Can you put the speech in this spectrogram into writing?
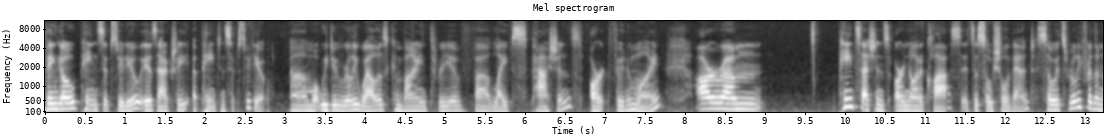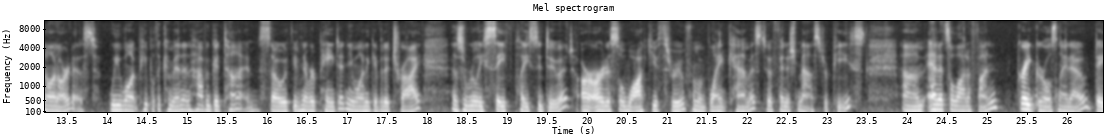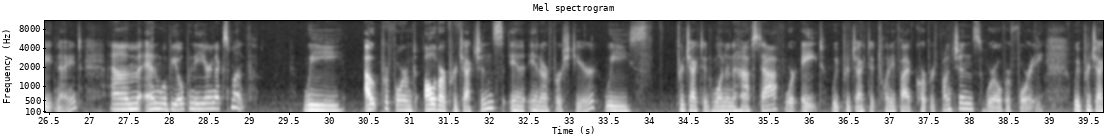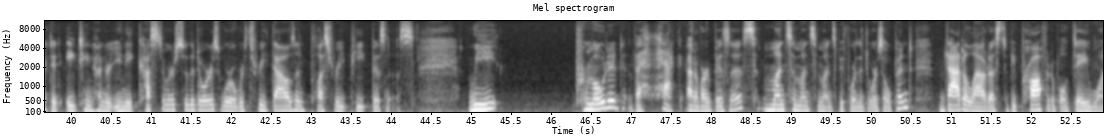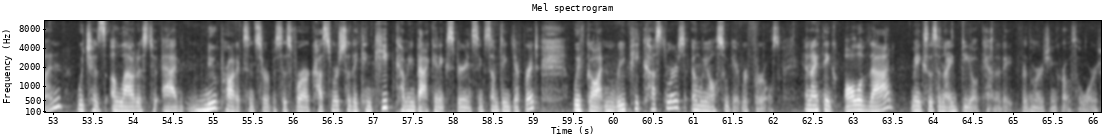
Vin Gogh Paint and Sip Studio is actually a paint and sip studio. Um, what we do really well is combine three of uh, life's passions, art, food, and wine. Our um, paint sessions are not a class, it's a social event, so it's really for the non-artist. We want people to come in and have a good time. So if you've never painted and you want to give it a try, it's a really safe place to do it. Our artists will walk you through from a blank canvas to a finished masterpiece, um, and it's a lot of fun. Great girls' night out, date night, um, and we'll be open a year next month. We outperformed all of our projections in, in our first year. We projected one and a half staff, we're eight. We projected 25 corporate functions, we're over 40. We projected 1,800 unique customers through the doors, we're over 3,000 plus repeat business. We promoted the heck out of our business months and months and months before the doors opened. That allowed us to be profitable day one, which has allowed us to add new products and services for our customers so they can keep coming back and experiencing something different. We've gotten repeat customers and we also get referrals. And I think all of that makes us an ideal candidate for the Emerging Growth Award.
